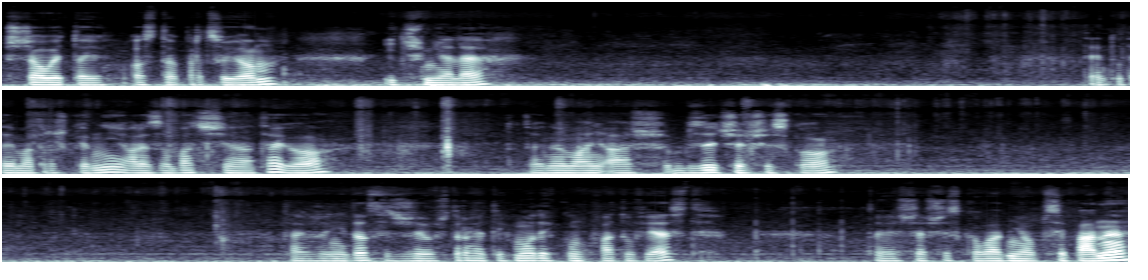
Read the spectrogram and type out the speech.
pszczoły tutaj ostro pracują i trzmiele. Ten tutaj ma troszkę mniej, ale zobaczcie na tego. Tutaj normalnie aż bzyczy wszystko. Także nie dosyć, że już trochę tych młodych kumkwatów jest. To jeszcze wszystko ładnie obsypane.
